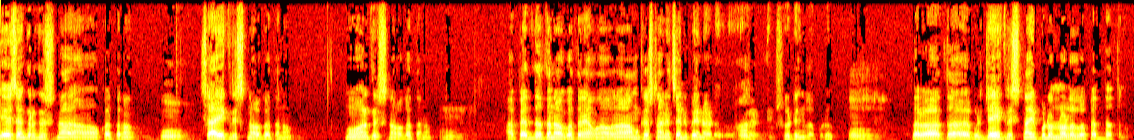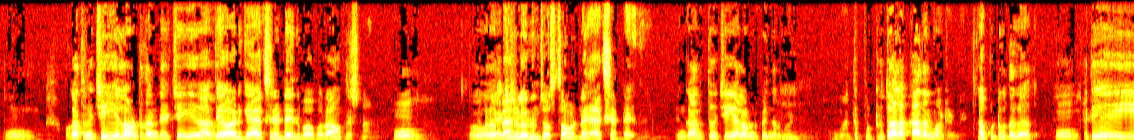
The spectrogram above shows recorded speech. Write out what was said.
జయశంకర్ కృష్ణ ఒకతను ఉమ్. సాయి కృష్ణ ఒకతను మోహన్ కృష్ణ ఒకతను ఉమ్. ఆ పెద్దతను ఒకతనేమో రామకృష్ణ అని చనిపోయినాడు షూటింగ్లో అప్పుడు. తర్వాత ఇప్పుడు జయకృష్ణ ఇప్పుడు ఉన్నోళ్ళలో పెద్ద అతను. ఒక అతను చెయ్యి ఇలా ఉంటుందండి? చెయ్యి అది వాడికి యాక్సిడెంట్ అయింది పాప రామకృష్ణ. బెంగళూరు నుంచి వస్తామంటే యాక్సిడెంట్ అయింది. ఇంకా అంతూ చెయ్యి అలా ఉండిపోయింది అనమాట అంతే పుట్టుకతో అలా కాదనమాట అండి. ఆ పుట్టుకతో కాదు. అయితే ఈ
